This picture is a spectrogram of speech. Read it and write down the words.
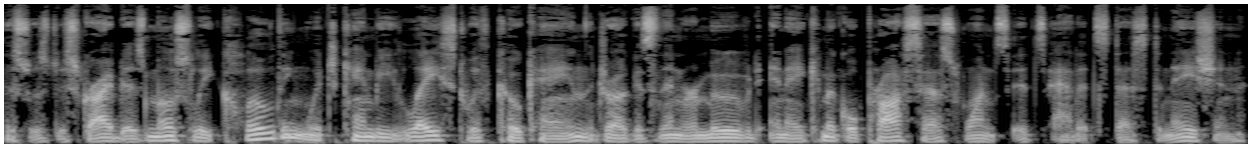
This was described as mostly clothing which can be laced with cocaine. The drug is then removed in a chemical process once it's at its destination.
